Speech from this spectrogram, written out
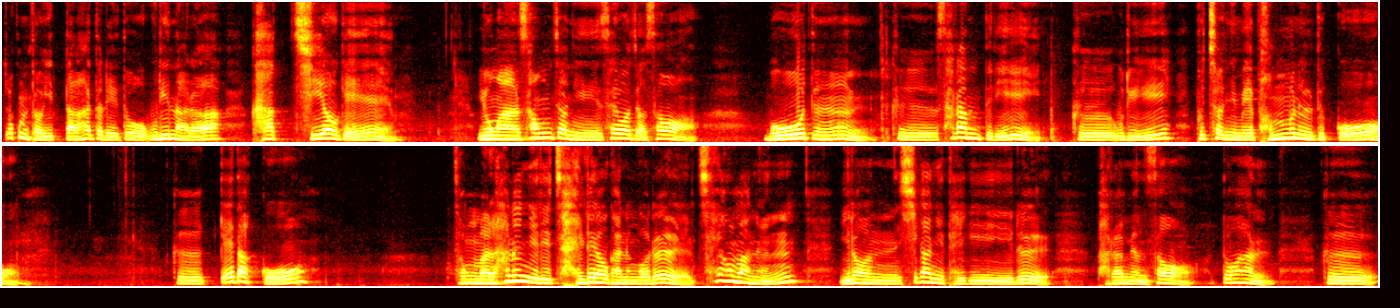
조금 더 있다 하더라도 우리나라 각 지역에 용화 성전이 세워져서 모든 그 사람들이 그 우리 부처님의 법문을 듣고 그 깨닫고 정말 하는 일이 잘 되어 가는 거를 체험하는 이런 시간이 되기를 바라면서 또한 그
